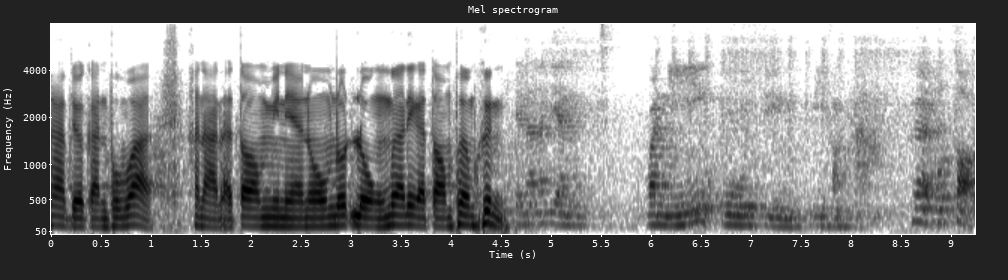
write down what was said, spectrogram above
คาบเดียวกันพบว่าขนาดอะตอมมีแนวโน้มลดลงเมื่อเลขอะตอมเพิ่มขึ้น เดี๋ยวนะนักเรียนวันนี้ครูจริงมีคำถาม เพื่อทดสอบ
